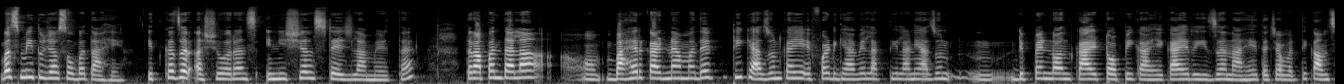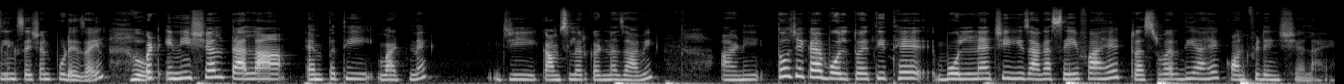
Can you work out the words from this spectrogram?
बस मी तुझ्यासोबत आहे. इतकं जर अश्युरन्स इनिशियल स्टेजला मिळतंय तर आपण त्याला बाहेर काढण्यामध्ये ठीक आहे अजून काही एफर्ट घ्यावे लागतील आणि अजून डिपेंड ऑन काय टॉपिक आहे काय रिझन आहे त्याच्यावरती काउन्सिलिंग सेशन पुढे जाईल. हो. बट इनिशियल त्याला एम्पथी वाटणे जी काउन्सिलरकडनं जावी. आणि तो जे काय बोलतोय तिथे बोलण्याची ही जागा सेफ आहे ट्रस्टवर्दी आहे कॉन्फिडेन्शियल आहे.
